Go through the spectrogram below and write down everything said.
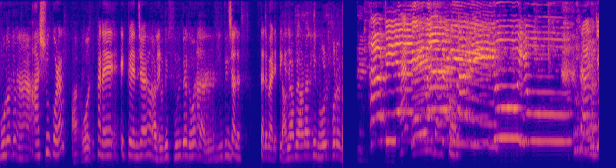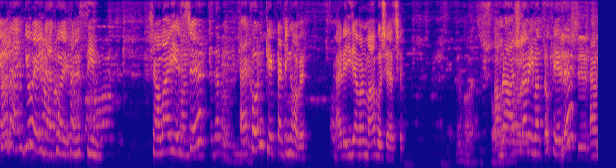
পুরো আহ, আসুক ওরা। ওখানে একটু এনজয় হবে। যদি ফুল ডেট হয়ে যায় চলো তাহলে বাড়ির দিকে তাহলে আমি আর একদিন হোল্ড করে থ্যাংক ইউ থ্যাংক ইউ এই দেখো এখানে সিন সবাই এসছে। এখন কেক কাটিং হবে। আর এই যে আমার মা বসে আছে। আমরা আসলাম এইমাত্র খেয়ে দে এখন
